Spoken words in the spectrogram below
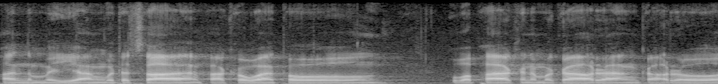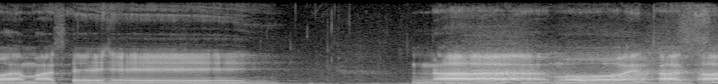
อันนมยังบุตสาภะคะวะโต อุปภาคณมการังกะโรมาเสนะโมตัสสะ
